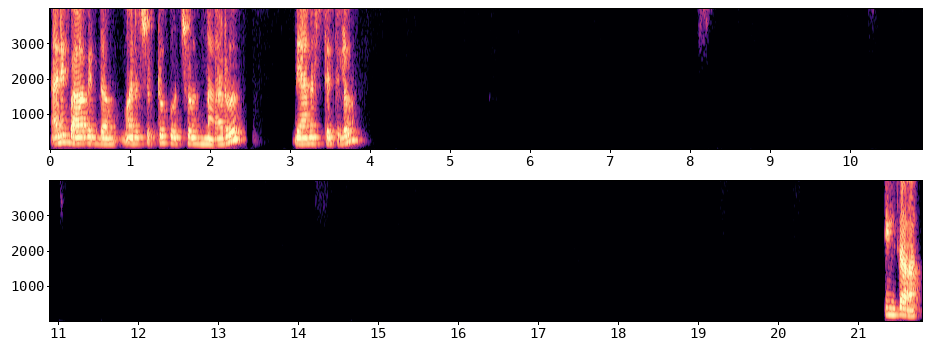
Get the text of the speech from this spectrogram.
అని భావిద్దాం. మన చుట్టూ కూర్చుంటున్నారు ధ్యాన స్థితిలో. ఇంకా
